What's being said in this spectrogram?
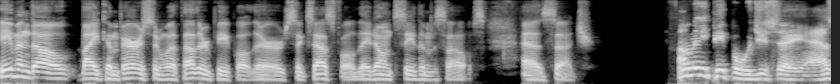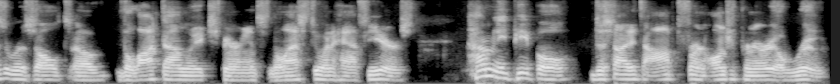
even though by comparison with other people they're successful, they don't see themselves as such. How many people would you say, as a result of the lockdown we experienced in the last two and a half years, how many people decided to opt for an entrepreneurial route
